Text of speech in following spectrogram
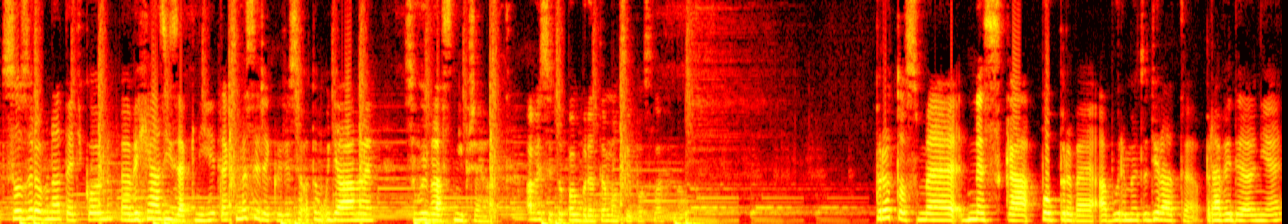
co zrovna teď vychází za knihy, tak jsme si řekli, že se o tom uděláme svůj vlastní přehled. A vy si to pak budete moci poslechnout. Proto jsme dneska poprvé, a budeme to dělat pravidelně,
